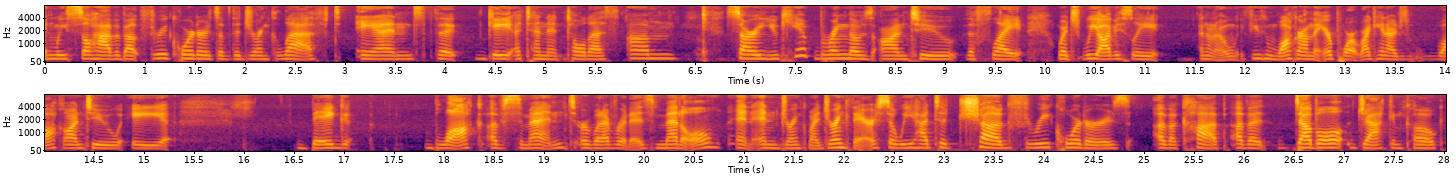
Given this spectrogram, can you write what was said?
and we still have about three quarters of the drink left. And the gate attendant told us, um, sorry, you can't bring those onto the flight, which we obviously, I don't know, if you can walk around the airport, why can't I just walk onto a big block of cement or whatever it is, metal, and, and drink my drink there? So we had to chug three quarters of a cup of a double Jack and Coke.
